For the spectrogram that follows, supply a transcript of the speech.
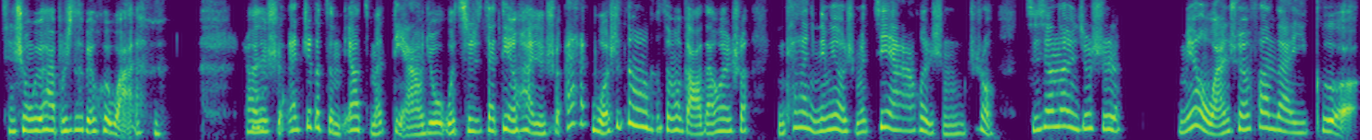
前生无忧，还不是特别会玩。然后就说，哎，这个怎么要怎么点啊？我就我其实，在电话就说，哎，我是这么怎么搞的，或者说，你看看你那边有什么键啊，或者什么这种，其实相当于就是没有完全放在一个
